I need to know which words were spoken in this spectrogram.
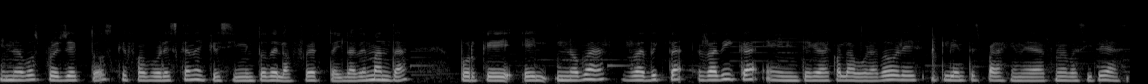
en nuevos proyectos que favorezcan el crecimiento de la oferta y la demanda, porque el innovar radica, en integrar colaboradores y clientes para generar nuevas ideas,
